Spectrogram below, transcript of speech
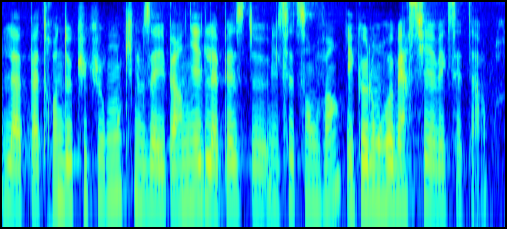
la patronne de Cucuron qui nous a épargné de la peste de 1720 et que l'on remercie avec cet arbre.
